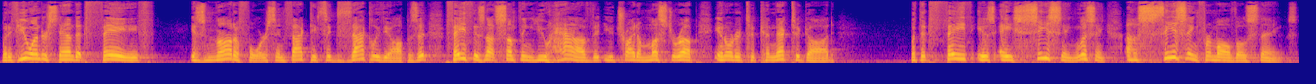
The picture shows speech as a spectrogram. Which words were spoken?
But if you understand that faith is not a force. In fact, it's exactly the opposite. Faith is not something you have that you try to muster up in order to connect to God, but that faith is a ceasing, listen, a ceasing from all those things.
